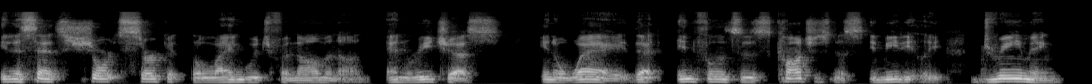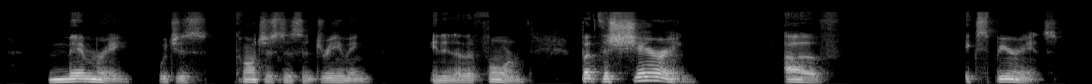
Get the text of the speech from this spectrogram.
in a sense, short circuit the language phenomenon and reach us in a way that influences consciousness immediately, dreaming, memory, which is consciousness and dreaming in another form, but the sharing of experience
